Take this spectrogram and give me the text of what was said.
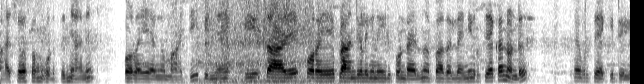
ആശ്വാസം കൊടുത്ത് ഞാൻ കുറേ അങ്ങ് മാറ്റി. പിന്നെ ഈ താഴെ കുറേ പ്ലാന്റുകൾ ഇങ്ങനെ ഇരിപ്പുണ്ടായിരുന്നു. അപ്പോൾ അതെല്ലാം ഇനി വൃത്തിയാക്കാനുണ്ട്. വൃത്തിയാക്കിയിട്ടില്ല.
